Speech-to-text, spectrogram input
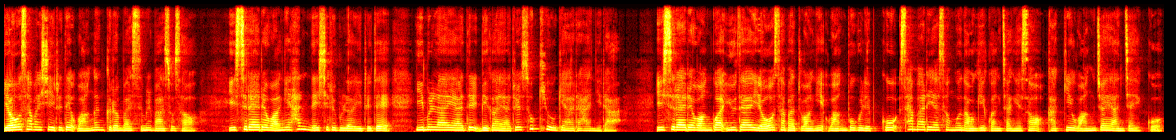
여호사밧이 이르되 왕은 그런 말씀을 마소서 이스라엘의 왕이 한 내시를 불러 이르되 이물라의 아들 미가야를 속히 오게 하라 하니라. 이스라엘의 왕과 유다의 여호사밧 왕이 왕복을 입고 사마리아 성문 어기 광장에서 각기 왕좌에 앉아 있고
